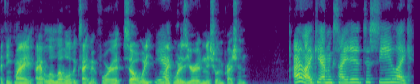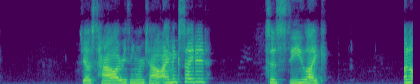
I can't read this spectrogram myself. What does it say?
I think my I have a low level of excitement for it. So what do you Yeah. like? What is your initial impression? I like it. I'm excited to see like just how everything works out. I'm excited to see like an,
